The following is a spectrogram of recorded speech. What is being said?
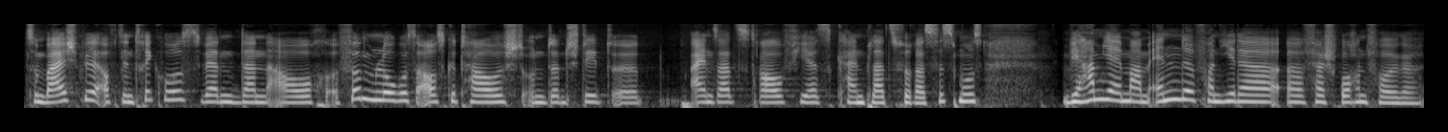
Zum Beispiel auf den Trikots werden dann auch Firmenlogos ausgetauscht und dann steht ein Satz drauf, hier ist kein Platz für Rassismus. Wir haben ja immer am Ende von jeder äh, Versprochen-Folge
